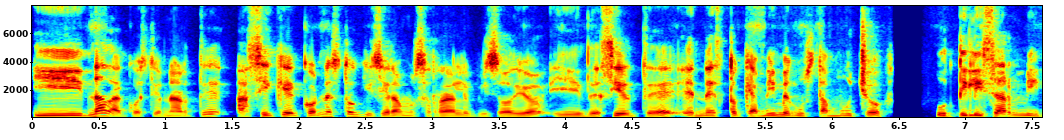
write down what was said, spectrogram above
y nada, cuestionarte. Así que con esto quisiéramos cerrar el episodio y decirte en esto que a mí me gusta mucho, utilizar mi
